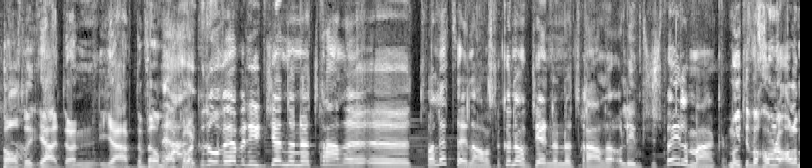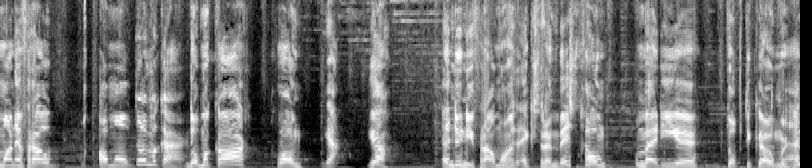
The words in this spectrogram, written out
gehalte. Ja. dan, ja, dan wel Ja, ik makkelijk. bedoel, we hebben nu genderneutrale eh, toiletten en alles. We kunnen ook genderneutrale Olympische Spelen maken. Moeten we gewoon alle man en vrouw allemaal... Door elkaar. Door elkaar, gewoon. Ja. Ja. En doen die vrouw maar met extra hun best gewoon... om bij die eh, top te komen. Hè?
